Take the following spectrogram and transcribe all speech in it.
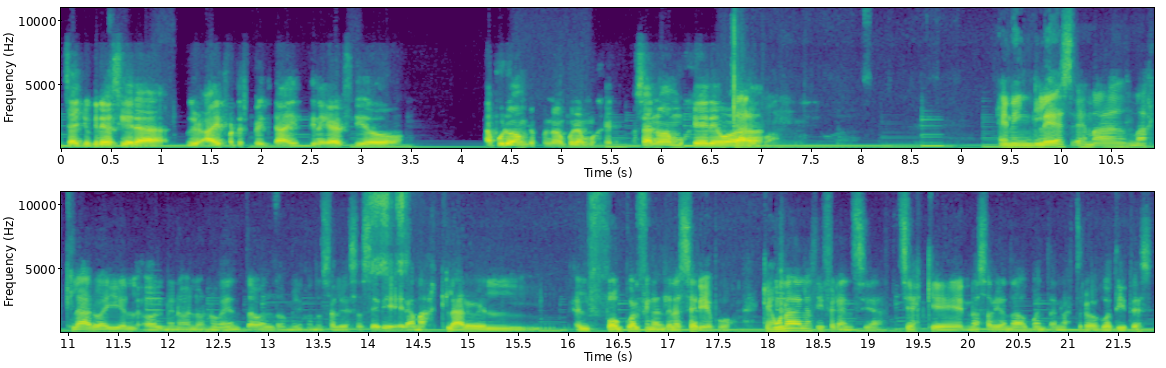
o sea, yo creo que si era Weird Eye for the Straight Guy, tiene que haber sido a puro hombres, pues no a puras mujeres. O sea, no a mujeres o a... Claro. En inglés es más, más claro ahí, el, al menos en los 90 o el 2000 cuando salió esa serie, era más claro el, el foco al final de la serie, po. que es una de las diferencias, si es que no se habían dado cuenta nuestros gotites,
